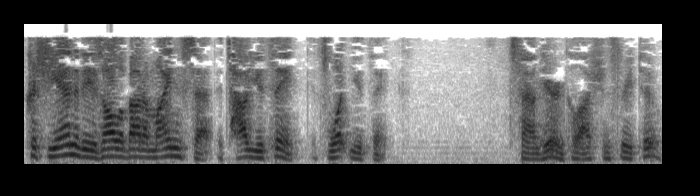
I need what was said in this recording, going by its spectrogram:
Christianity is all about a mindset. It's how you think. It's what you think. It's found here in Colossians 3 2.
